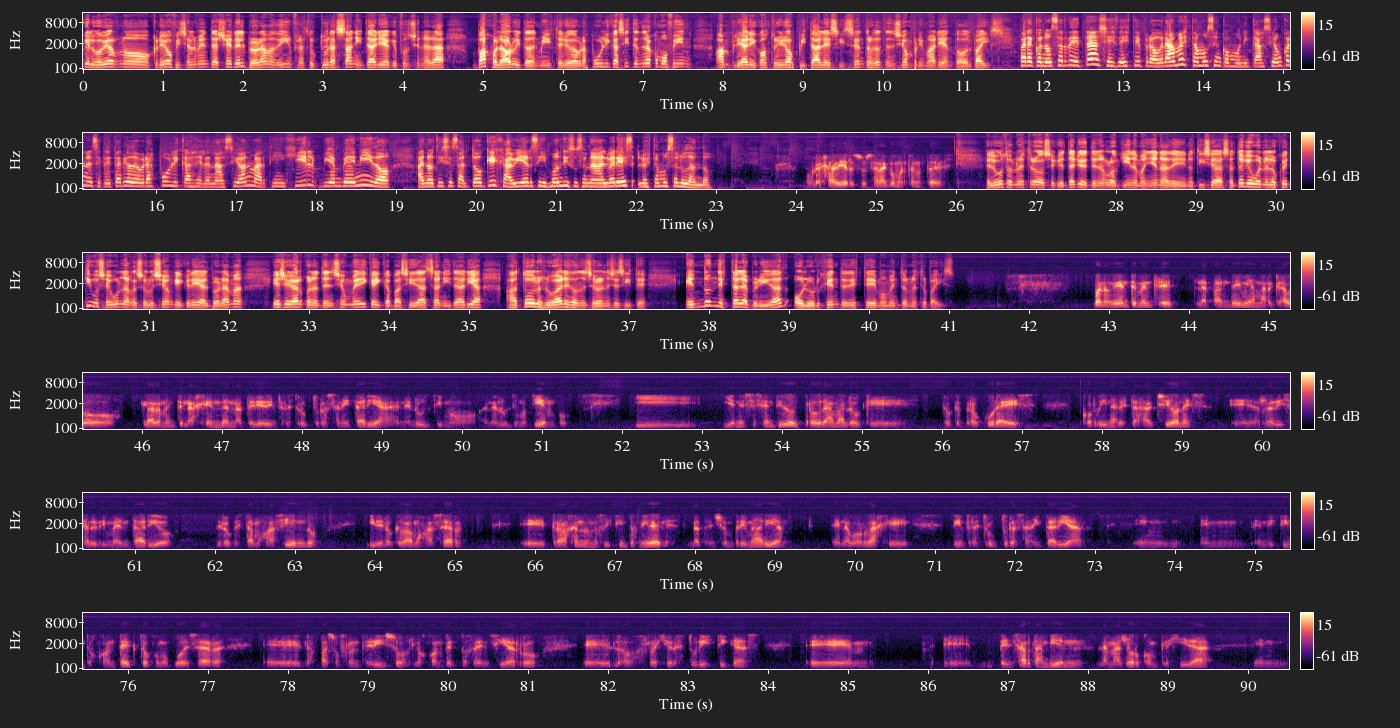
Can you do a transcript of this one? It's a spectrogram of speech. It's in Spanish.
que el gobierno creó oficialmente ayer el programa de infraestructura sanitaria que funcionará bajo la órbita del Ministerio de Obras Públicas y tendrá como fin ampliar y construir hospitales y centros de atención primaria en todo el país. Para conocer detalles de este programa estamos en comunicación con el secretario de Obras Públicas de la Nación, Martín Gil. Bienvenido a Noticias al Toque. Javier Sismondi y Susana Álvarez lo estamos saludando. Hola Javier, Susana, ¿cómo están ustedes? El gusto nuestro secretario de tenerlo aquí en la mañana de Noticias al Toque. Bueno, el objetivo, según la resolución que crea el programa, es llegar con atención médica y capacidad sanitaria a todos los lugares donde se lo necesite. ¿En dónde está la prioridad o lo urgente de este momento en nuestro país? Bueno, evidentemente la pandemia ha marcado claramente la agenda en materia de infraestructura sanitaria en el último, en el último tiempo. Y, y en ese sentido el programa lo que, lo que procura es coordinar estas acciones, eh, revisar el inventario de lo que estamos haciendo y de lo que vamos a hacer, eh, trabajando en los distintos niveles, la atención primaria, el abordaje de infraestructura sanitaria en, distintos contextos, como puede ser eh, los pasos fronterizos, los contextos de encierro, eh, las regiones turísticas, eh, eh, pensar también la mayor complejidad en,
